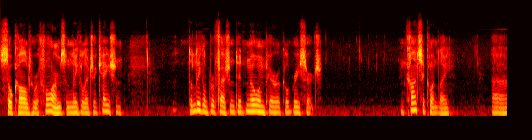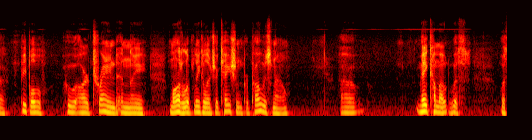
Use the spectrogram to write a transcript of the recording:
so called reforms in legal education, the legal profession did no empirical research. And consequently, uh, people who are trained in the model of legal education proposed now uh, may come out with with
